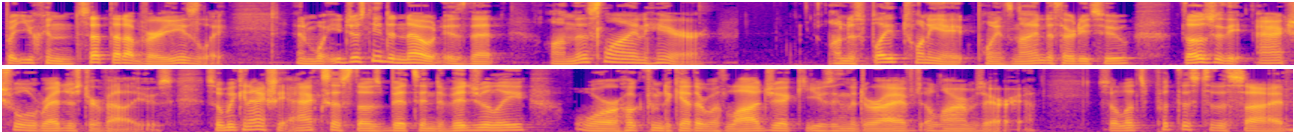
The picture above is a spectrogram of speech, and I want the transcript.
but you can set that up very easily. And what you just need to note is that on this line here, On display 28, points 9 to 32, those are the actual register values. So we can actually access those bits individually or hook them together with logic using the derived alarms area. So let's put this to the side.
